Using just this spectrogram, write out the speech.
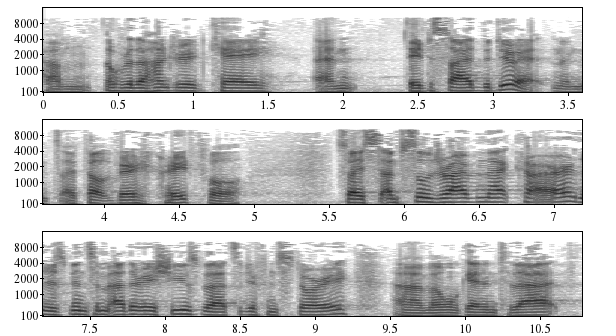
um, over the 100k, and they decided to do it, and I felt very grateful. So I, am still driving that car. There's been some other issues, but that's a different story. Um, I won't get into that.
